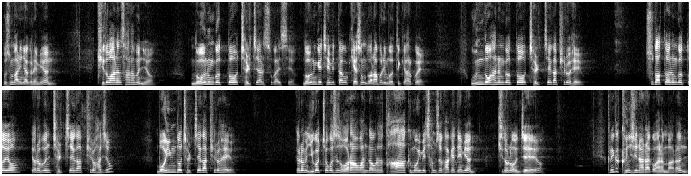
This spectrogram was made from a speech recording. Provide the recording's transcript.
무슨 말이냐 그러면 기도하는 사람은요. 노는 것도 절제할 수가 있어요. 노는 게 재밌다고 계속 놀아버리면 어떻게 할 거예요? 운동하는 것도 절제가 필요해요. 수다 떠는 것도요, 여러분 절제가 필요하죠? 모임도 절제가 필요해요. 여러분 이것저것에서 오라고 한다고 해서 다 그 모임에 참석하게 되면 기도는 언제 해요? 그러니까 근신하라고 하는 말은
